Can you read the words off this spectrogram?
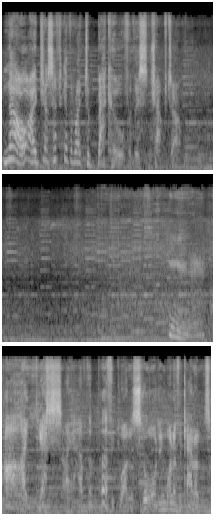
Now, I just have to get the right tobacco for this chapter. Hmm. Ah, yes, I have the perfect one stored in one of the cannons.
